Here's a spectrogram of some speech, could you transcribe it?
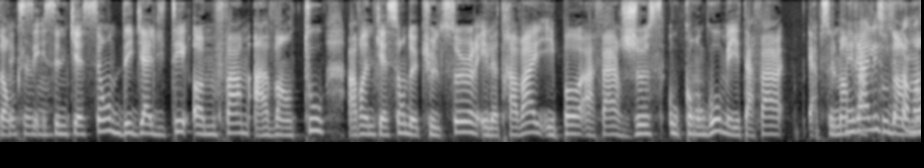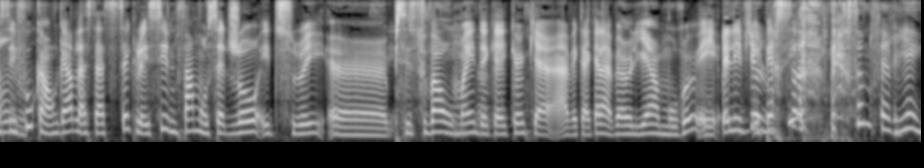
Donc c'est une question d'égalité homme-femme avant tout, avant une question de culture et le travail est pas à faire juste au Congo, mais il est à faire absolument mais partout dans comment c'est fou quand on regarde la statistique là, ici une femme aux sept jours est tuée euh, puis c'est souvent aux mains de quelqu'un qui avec laquelle elle avait un lien amoureux et, les viols personne personne fait rien.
